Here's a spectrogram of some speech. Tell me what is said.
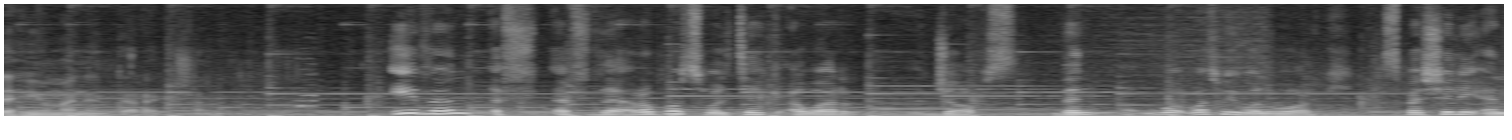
the human interaction. even if, if the robots will take our jobs, then what, what we will work, especially in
